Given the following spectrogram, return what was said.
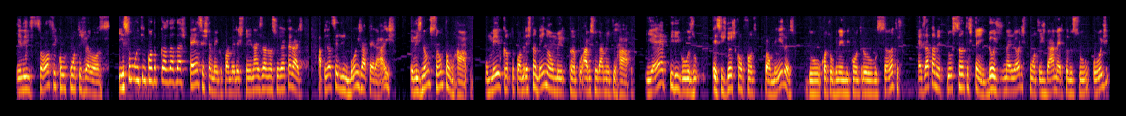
ele sofre com pontos velozes. Isso muito em conta por causa das peças também que o Palmeiras tem nas, nas suas laterais. Apesar de serem bons laterais, eles não são tão rápidos. O meio-campo do Palmeiras também não é um meio-campo absurdamente rápido. E é perigoso esses dois confrontos do Palmeiras, do contra o Grêmio e contra o Santos, Exatamente, porque o Santos tem dois dos melhores pontos da América do Sul hoje,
